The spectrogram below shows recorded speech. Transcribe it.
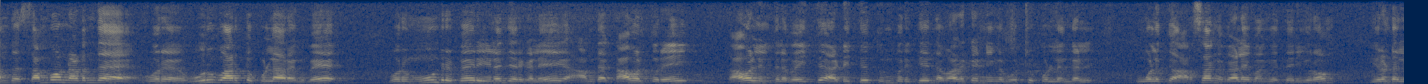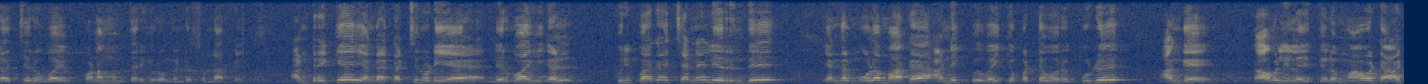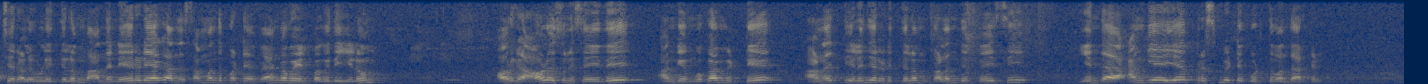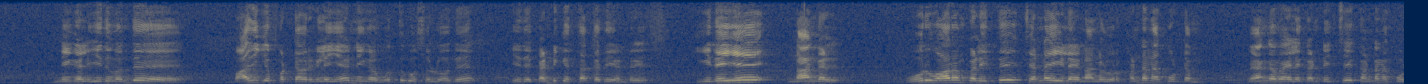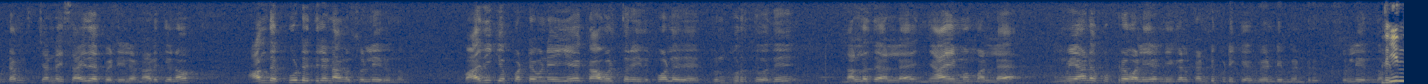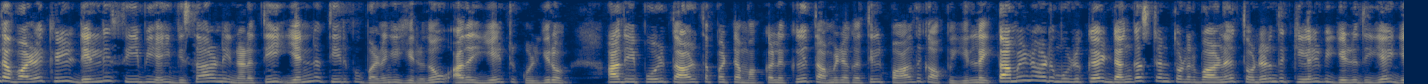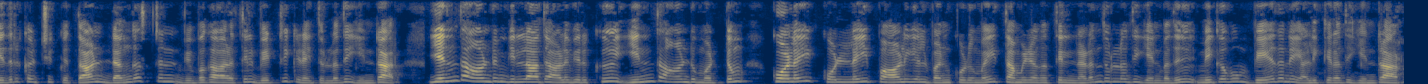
அந்த சம்பவம் நடந்த ஒரு ஒரு வாரத்துக்குள்ளாரவே ஒரு மூன்று பேர் இளைஞர்களை அந்த காவல்துறை காவல் நிலையத்தில் வைத்து அடித்து துன்புறுத்தி இந்த வழக்கை நீங்கள் ஒற்றுக்கொள்ளுங்கள். உங்களுக்கு அரசாங்க வேலை வாங்கி தருகிறோம். இரண்டு லட்சம் ரூபாய் பணமும் தருகிறோம் என்று சொன்னார்கள். அன்றைக்கே எங்கள் கட்சியினுடைய நிர்வாகிகள் குறிப்பாக சென்னையிலிருந்து எங்கள் மூலமாக அனுப்பி வைக்கப்பட்ட ஒரு குழு அங்கே காவல் நிலையத்திலும் மாவட்ட ஆட்சியர் அலுவலகத்திலும் அந்த நேரடியாக அந்த சம்பந்தப்பட்ட வேங்கவயல் பகுதியிலும் அவர்கள் ஆலோசனை செய்து அங்கே முகாமிட்டு அனைத்து இளைஞரிடத்திலும் கலந்து பேசி இந்த அங்கேயே பிரஸ் மீட்டை கொடுத்து வந்தார்கள். நீங்கள் இது வந்து பாதிக்கப்பட்டவர்களையே நீங்கள் ஒத்துக்க சொல்வது இது கண்டிக்கத்தக்கது என்று இதையே நாங்கள் ஒரு வாரம் கழித்து சென்னையில் நாங்கள் ஒரு கண்டன கூட்டம் வேங்கவயலை கண்டித்து கண்டன கூட்டம் சென்னை சைதாப்பேட்டையில் நடத்தினோம். அந்த கூட்டத்தில் நாங்கள் சொல்லியிருந்தோம். பாதிக்கப்பட்டவனையே காவல்துறை இது போல துன்புறுத்துவது நல்லது அல்ல நியாயமும் அல்ல. உண்மையான குற்றவாளியை நீங்கள் கண்டுபிடிக்க வேண்டும் என்று சொல்லியிருந்தோம். இந்த வழக்கில் டெல்லி சிபிஐ விசாரணை நடத்தி என்ன தீர்ப்பு வழங்குகிறதோ அதை ஏற்றுக்கொள்கிறோம். அதேபோல் தாழ்த்தப்பட்ட மக்களுக்கு தமிழகத்தில் பாதுகாப்பு இல்லை. தமிழ்நாடு முழுக்க டங்கஸ்டன் தொடர்பான தொடர்ந்து கேள்வி எழுதிய எதிர்க்கட்சிக்குத்தான் டங்கஸ்டன் விவகாரத்தில் வெற்றி கிடைத்துள்ளது என்றார். எந்த ஆண்டும் இல்லாத அளவிற்கு இந்த ஆண்டு மட்டும் கொலை கொள்ளை பாலியல் வன்கொடுமை தமிழகத்தில் நடந்துள்ளது என்பது மிகவும் வேதனை அளிக்கிறது என்றார்.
